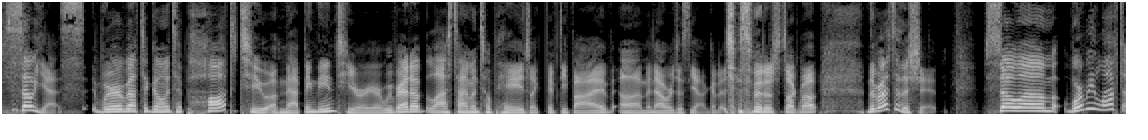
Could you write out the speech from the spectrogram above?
so, yes, we're about to go into part two of mapping the interior. We read up last time until page like 55, um, and now we're just, yeah, gonna just finish talk about the rest of the shit. So, um, where we left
